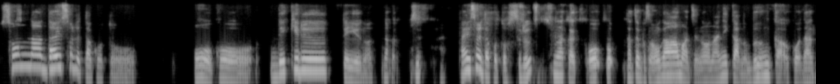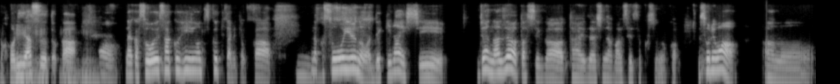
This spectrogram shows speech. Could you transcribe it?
そんな大それたことをこうできるっていうのはなんかず大それたことをする？なんかこうお例えばその小川町の何かの文化をこうなんか掘り出すとか、うんうん。なんかそういう作品を作ったりとか、うん。なんかそういうのはできないしじゃあなぜ私が滞在しながら制作するのか。それはあの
